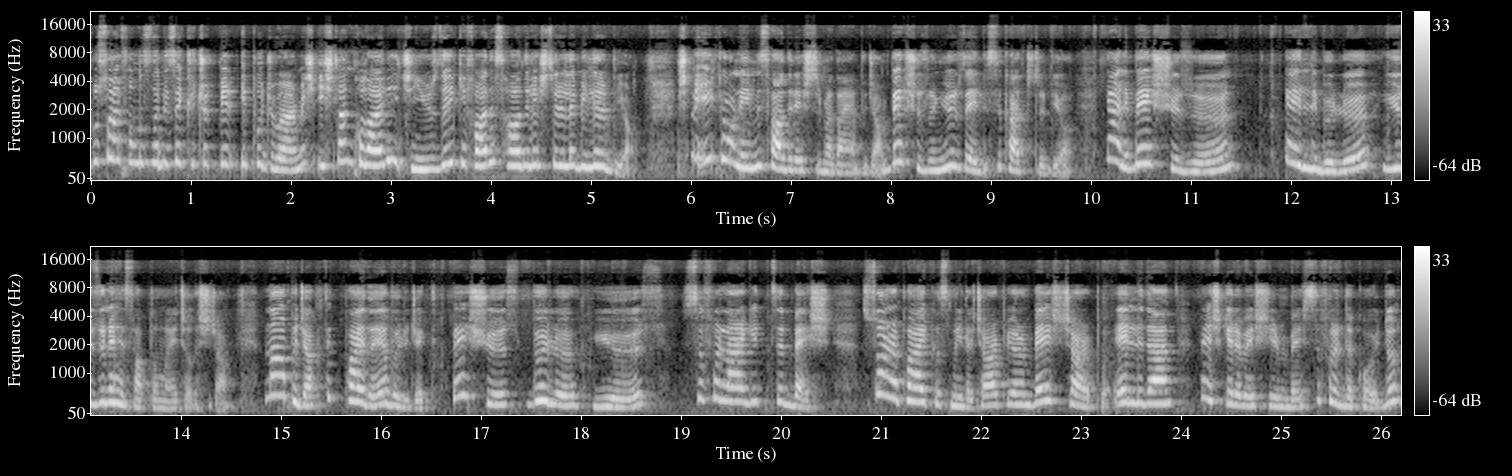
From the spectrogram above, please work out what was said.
Bu sayfamızda bize küçük bir ipucu vermiş. İşlem kolaylığı için yüzdelik ifade sadeleştirilebilir diyor. Şimdi ilk örneğimi sadeleştirmeden yapacağım. 500'ün %50'si kaçtır diyor. Yani 500'ün 50 bölü 100'ünü hesaplamaya çalışacağım. Ne yapacaktık? Paydaya bölecektik. 500 bölü 100 sıfırlar gitti 5. Sonra pay kısmıyla çarpıyorum. 5 çarpı 50'den 5 kere 5 25 sıfır da koydum.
